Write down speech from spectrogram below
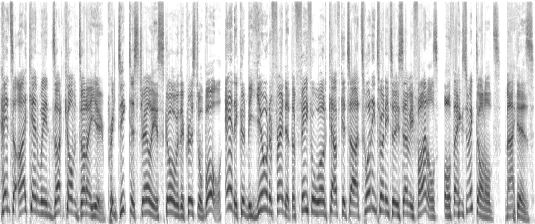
Head to iCanWin.com.au, predict Australia's score with a crystal ball, and it could be you and a friend at the FIFA World Cup Qatar 2022 semi finals, all thanks to McDonald's. Maccas,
